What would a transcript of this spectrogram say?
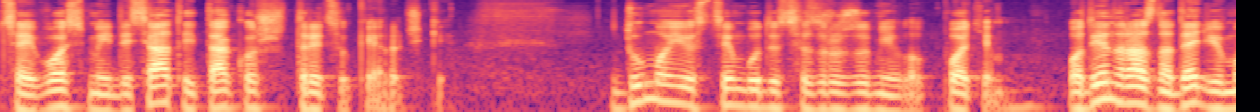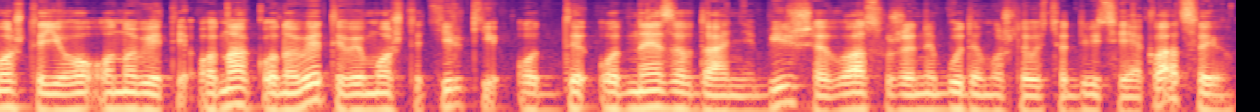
цей восьмий і десятий також 3 цукерочки. Думаю, з цим буде все зрозуміло. Потім, один раз на день ви можете його оновити. Однак оновити ви можете тільки од- одне завдання. Більше у вас вже не буде можливості. От дивіться, я клацаю,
